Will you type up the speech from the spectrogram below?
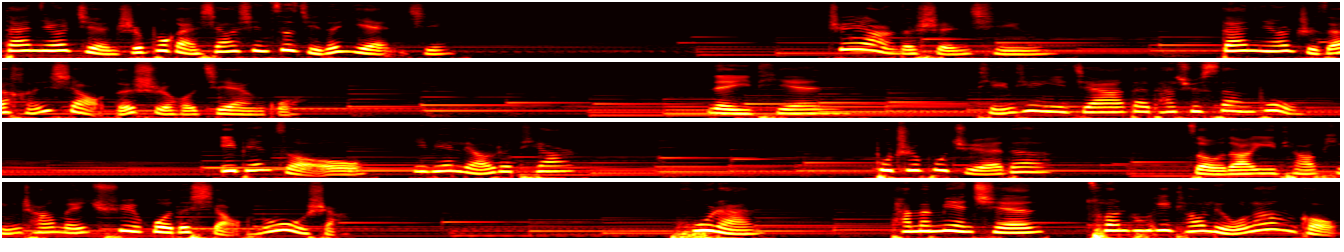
丹尼尔简直不敢相信自己的眼睛。这样的神情，丹尼尔只在很小的时候见过。那一天，婷婷一家带他去散步，一边走一边聊着天儿。不知不觉的，走到一条平常没去过的小路上。忽然，他们面前窜出一条流浪狗，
